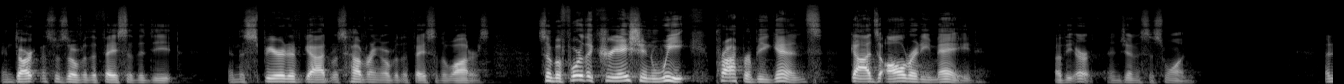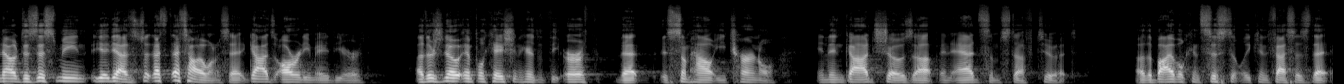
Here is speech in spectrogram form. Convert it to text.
and darkness was over the face of the deep, and the Spirit of God was hovering over the face of the waters. So before the creation week proper begins, God's already made of the earth in Genesis 1. And now, does this mean, yeah, yeah that's, that's how I want to say it. God's already made the earth. Uh, there's no implication here that the earth that is somehow eternal, and then God shows up and adds some stuff to it. Uh, the Bible consistently confesses that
